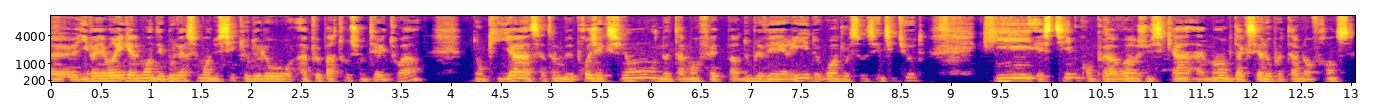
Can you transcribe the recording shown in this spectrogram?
Euh, il va y avoir également des bouleversements du cycle de l'eau un peu partout sur le territoire. Donc il y a un certain nombre de projections, notamment faites par WRI, de World Resource Institute, qui estiment qu'on peut avoir jusqu'à un manque d'accès à l'eau potable en France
